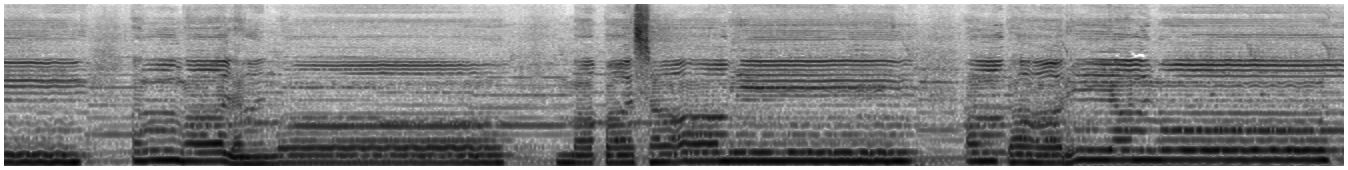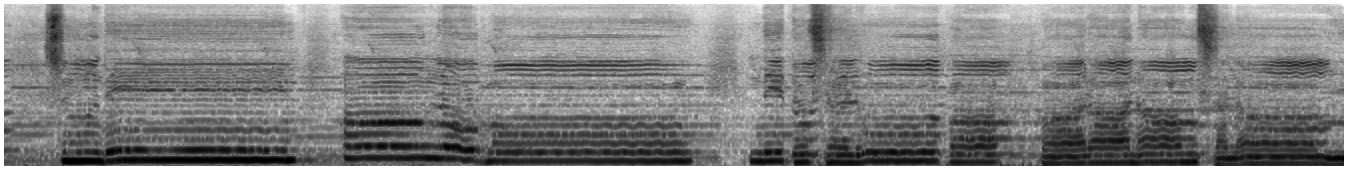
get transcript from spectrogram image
pa sa amin ang kaharian mo. Sundin ang loob mo dito sa lupa para ng salangit.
